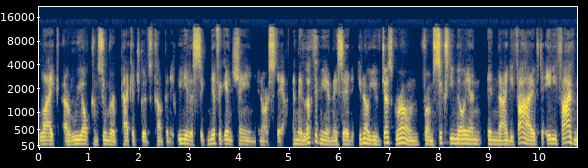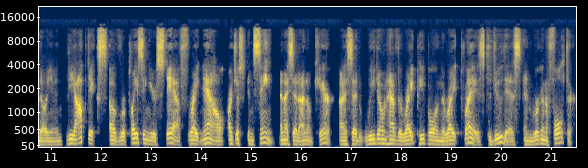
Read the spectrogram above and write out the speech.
like a real consumer packaged goods company. We need a significant change in our staff. And they looked at me and they said, you know, you've just grown from 60 million in 95 to 85 million. The optics of replacing your staff right right now are just insane. And I said, I don't care. I said, we don't have the right people in the right place to do this and we're going to falter.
